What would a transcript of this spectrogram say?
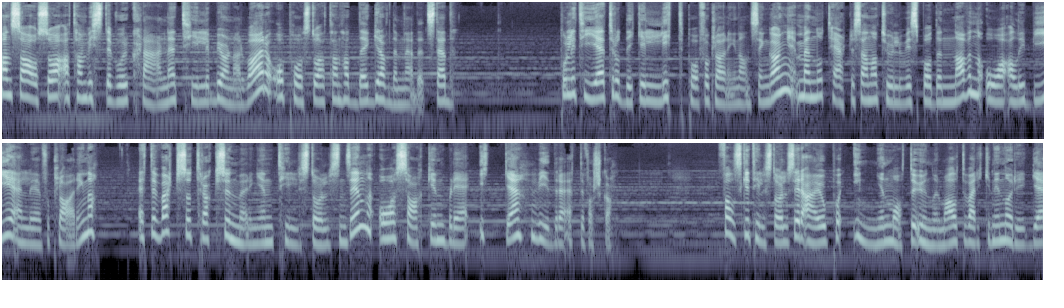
Han sa også at han visste hvor klærne til Bjørnar var, og påsto at han hadde gravd dem ned et sted. Politiet trodde ikke litt på forklaringen hans engang, men noterte seg naturligvis både navn og alibi, eller forklaring, da. Etter hvert så trakk sunnmøringen tilståelsen sin, og saken ble ikke videre etterforska. Falske tilståelser er jo på ingen måte unormalt, verken i Norge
